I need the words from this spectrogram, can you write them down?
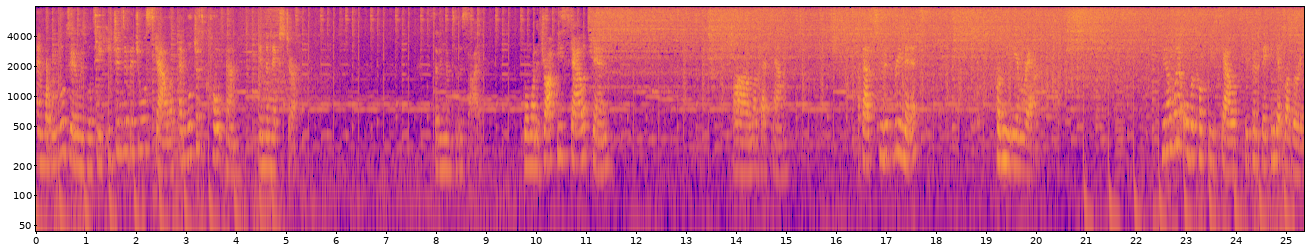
And what we will do is we'll take each individual scallop and we'll just coat them in the mixture. Setting them to the side. We'll wanna drop these scallops in. Oh, I love that sound about two to three minutes for medium rare. You don't want to overcook these scallops because they can get rubbery.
